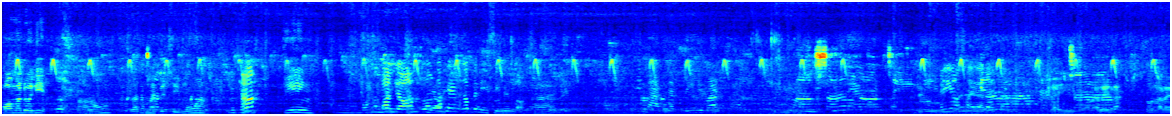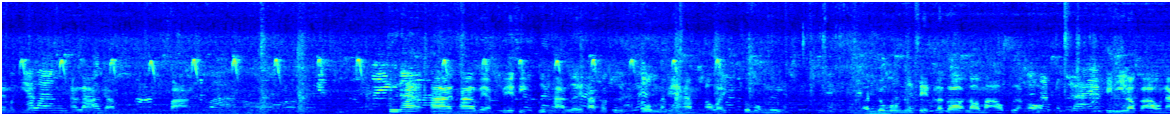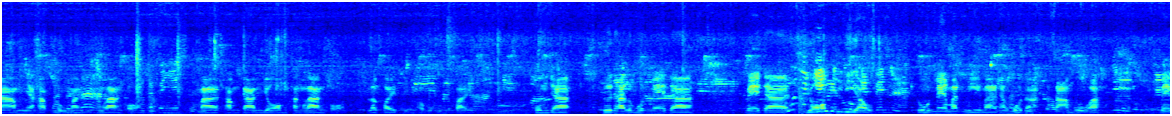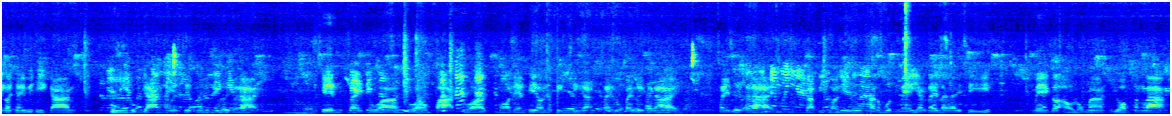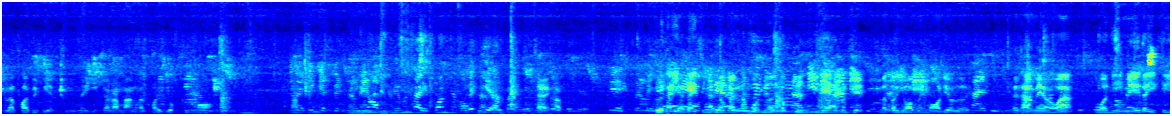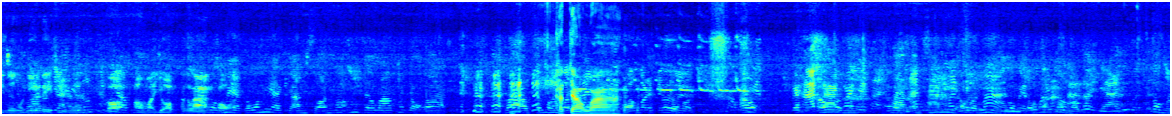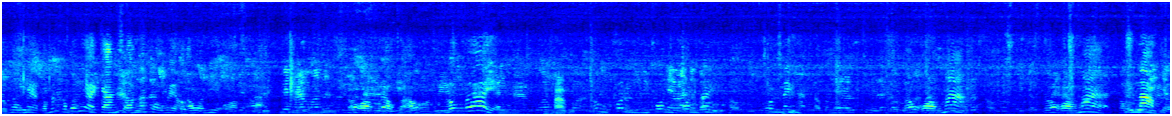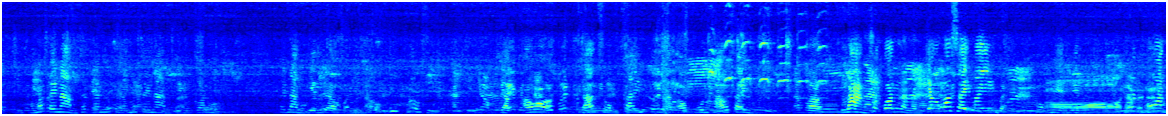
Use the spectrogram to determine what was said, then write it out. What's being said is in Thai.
พอมาดูดิ เอ้า แล้วทำไมเป็นสีม่วงฮะจริง ตอนย้อมแล้วก็แห้งก็เป็นอีกสีหนึ่งเหรอ ใช่อันนี้เราใส่อะไรบ้างใส่อะไรนะ ต้นอะไรเมื่อกี้อลัง อลางกับฝางว่าคือถ้าถ้าถ้าแบบเบสิกพื้นฐานเลยครับ ก็คือต้มแบบนี้ครับ เอาไว้ชั่วโมงหนึ่ง ชั่วโมงหนึงเสร็จแล้วก็เรามาเอาเปลือกออก ทีนี้เราก็เอาน้ำเนี่ยครับลงมาอยู่ข้างล่างก่อน มาทำการย้อมข้างล่างก่อน แล้วค่อยถึงเอาไปอุ่นไฟ ผมจะคือถ้าสมมุติแม่จะแม่จะย้อมทีเดียว สมมติแม่มัดหมี่มาทั้งหมดอะสามหัว แม่ก็ใช้วิธีการปรุงทุกอย่างให้มันเสร็จในนี้เลยก็ได้ เช่นใส่ตัวตัวฝาดตัวมอเดนที่เราจะพลิกสีอะใส่ลงไปเลยก็ได้ ใส่เลยก็ได้กับอีกกรณีหนึงถ้าสมมติแม่อยากได้หลายๆสี แม่ก็เอาลงมาย้อมข้างล่าง แล้วค่อยไปเปลี่ยนสีในอีกกระมังแล้วค่อยยกขึ้นหม้อ ย่อมให้มันได้ก้อนจะเอาขึ้นกันใช่ครับ คือถ้าอยากได้สีเดียวกันทั้งหมดเลยก็ปรุงทีเดียวให้มันเสร็จแล้วก็ย้อมในหม้อเดียวเลย แต่ถ้าแม่บอกว่าวันนี้แม่ได้อีกสีนึงวันนี้ได้อีกสีนึงก็เอามาย้อมข้างล่างก่อนแม่ก็ว่ามีอาจารย์สอนเนาะมีแต่ว่าเขาเจ้าว่าว่าเอาสีข้าเจ้าว่าเออเอา เอาอันนี้ผ่านอันสีนี่เอาอันนี้พวกแม่ก็มันต้มต้มแล้วพวกแม่ก็มันก็บ่มีอาจารย์สอนนะพวกแม่เอาอันนี้ออกละเอาออกแล้วก็เอาลงเลยอันนี้ครับต้องคนคนคนได้คนได้หันเราแบบนี้เราออกมาเราออกมาขึ้นน้ำเอาไมาใส่น้ำถ้าเป็นนี่เอามาใส่น้ำเย็นก่อน ใส่น้ำเย็นแล้ววันนี้เอาเอาสิอยากเอาสารสมใส่หรือยากเอาปูนขาวใส่ก็ล่างสักก้อนนั่นน่ะจะเอามาใส่ไหมแบบพวกอ๋แม่อเฮ็ดถ้าแบบนั้น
